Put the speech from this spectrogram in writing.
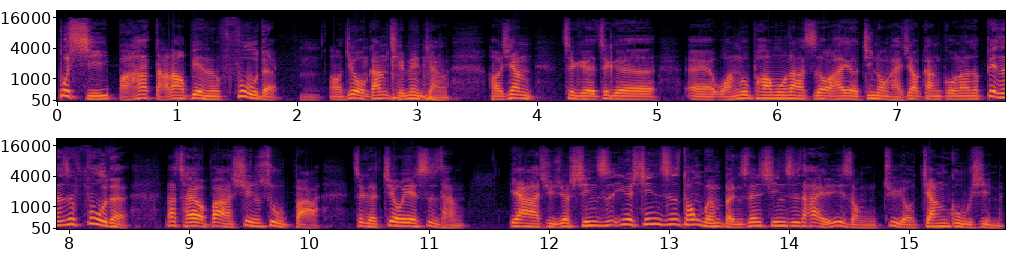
不惜把它打到变成负的。嗯，哦，就我刚刚前面讲，好像这个这个呃网络泡沫那时候，还有金融海啸刚过那时候，变成是负的，那才有办法迅速把这个就业市场压下去。就薪资，因为薪资通膨本身，薪资它有一种具有僵固性的，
